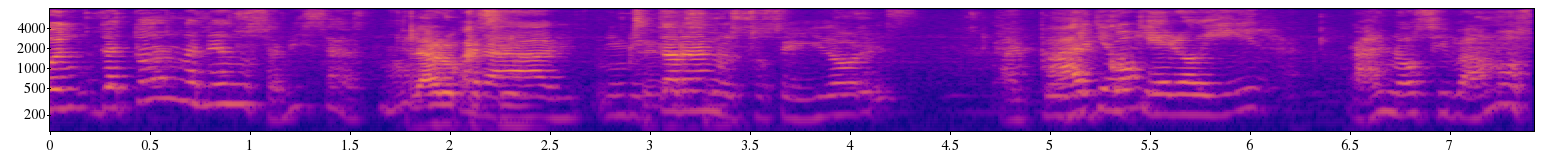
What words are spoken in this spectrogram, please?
Pues de todas maneras nos avisas, ¿no? Claro que Para invitar Sí, sí, a nuestros seguidores, al Ah, yo público. quiero ir. Ah, no, sí, vamos.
